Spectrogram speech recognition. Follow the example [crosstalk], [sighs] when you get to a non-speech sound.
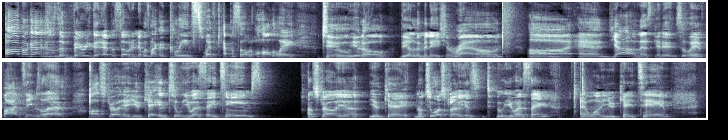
Oh my God, this was a very good episode. And it was like a clean, swift episode all the way to, you know, the elimination round. Uh, and yeah, let's get into it. Five teams left Australia, UK, and two USA teams. Australia, UK, no, two Australias, two USA, and one UK team.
